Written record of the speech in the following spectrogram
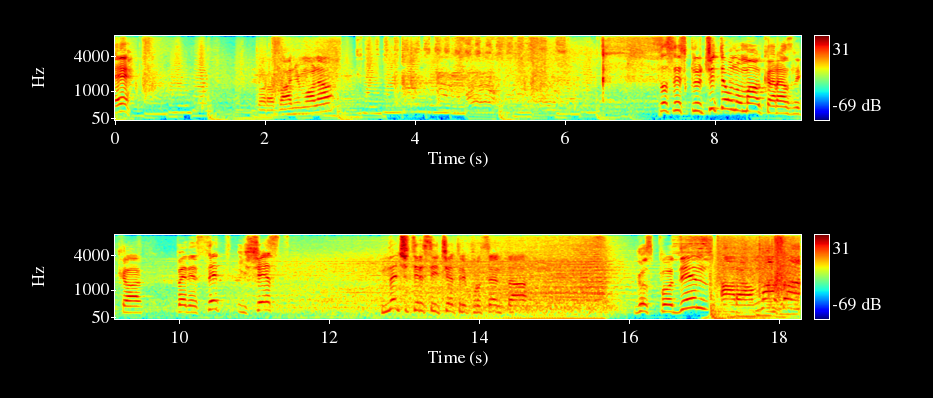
е... Барабани, моля. С изключително малка разлика. 56 на 44%. Господин Арамата!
